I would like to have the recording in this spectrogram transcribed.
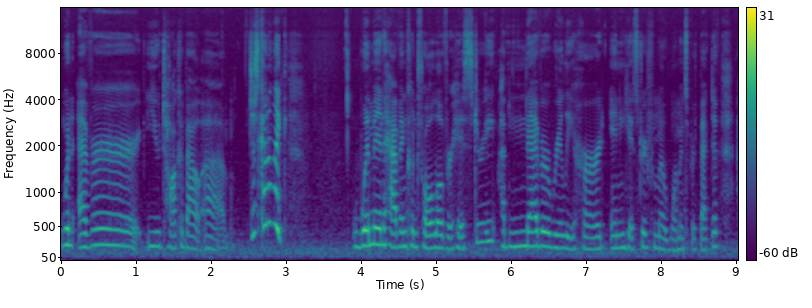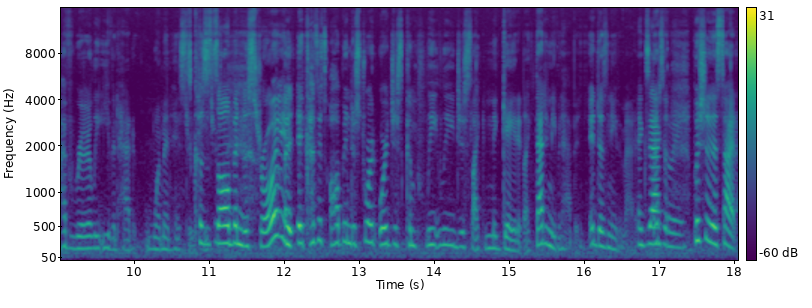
whenever you talk about um, just kind of like women having control over history, I've never really heard any history from a woman's perspective. I've rarely even had women history Because it's teachers. all been destroyed. Uh, because it's all been destroyed or just completely just like negated. Like that didn't even happen. It doesn't even matter. There's a- exactly. push it aside.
